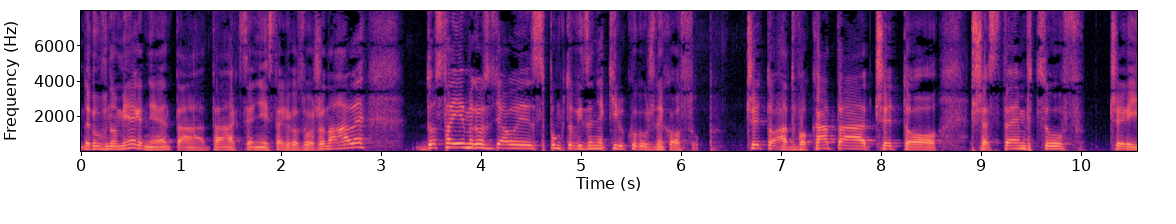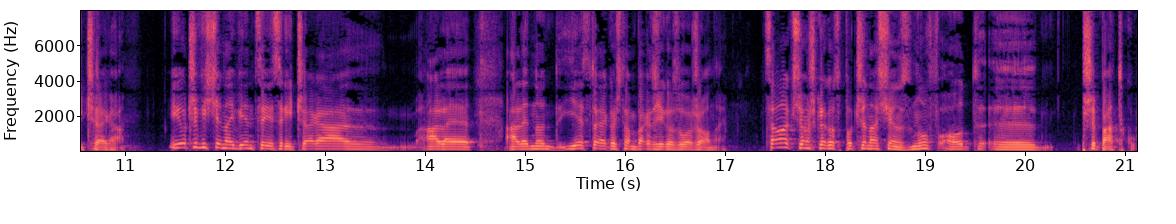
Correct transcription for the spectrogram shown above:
równomiernie ta, ta akcja nie jest tak rozłożona, ale dostajemy rozdziały z punktu widzenia kilku różnych osób. Czy to adwokata, czy to przestępców, czy Richera. I oczywiście najwięcej jest Richera, ale, ale no jest to jakoś tam bardziej rozłożone. Cała książka rozpoczyna się znów od yy, przypadku.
